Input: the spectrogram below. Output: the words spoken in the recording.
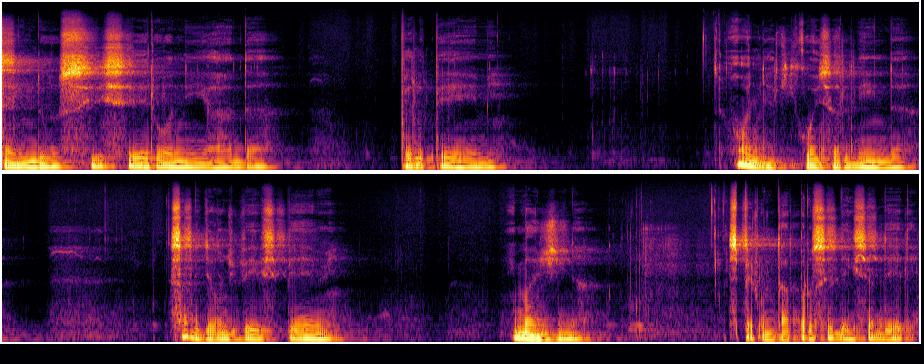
Sendo ciceroneada pelo PM. Olha que coisa linda. Sabe de onde veio esse PM? Imagina se perguntar a procedência dele.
